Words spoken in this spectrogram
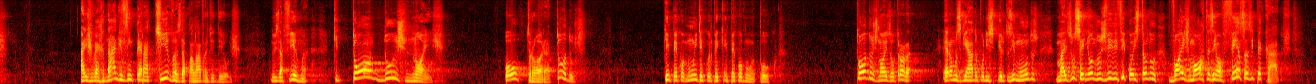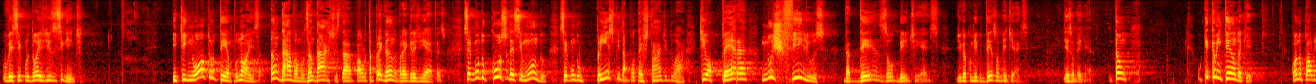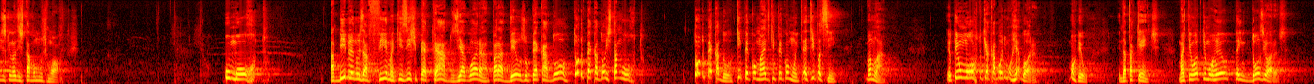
as verdades imperativas da palavra de Deus nos afirma que todos nós, outrora, todos, quem pecou muito e quem pecou pouco. Todos nós, outrora, éramos guiados por espíritos imundos, mas o Senhor nos vivificou, estando vós mortas em ofensas e pecados. O versículo 2 diz o seguinte: E que em outro tempo nós andávamos, andastes, tá? Paulo está pregando para a igreja de Éfeso, segundo o curso desse mundo, segundo o príncipe da potestade do ar, que opera nos filhos da desobediência. Diga comigo, desobediência. Desobediência. Então, o que, que eu entendo aqui? Quando Paulo diz que nós estávamos mortos. O morto. A Bíblia nos afirma que existem pecados, e agora, para Deus, o pecador, todo pecador está morto. Todo pecador. Quem pecou mais e quem pecou muito. É tipo assim, vamos lá. Eu tenho um morto que acabou de morrer agora. Morreu. Ainda está quente. Mas tem outro que morreu tem 12 horas.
